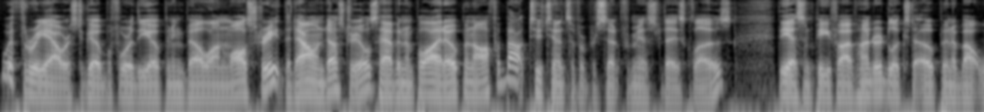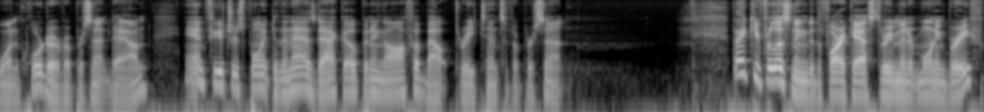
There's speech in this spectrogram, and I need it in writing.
With three hours to go before the opening bell on Wall Street, the Dow Industrials have an implied open off about two tenths of a percent from yesterday's close. The S&P 500 looks to open about one quarter of a percent down, and futures point to the Nasdaq opening off about three tenths of a percent. Thank you for listening to the FarrCast 3 Minute Morning Brief.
